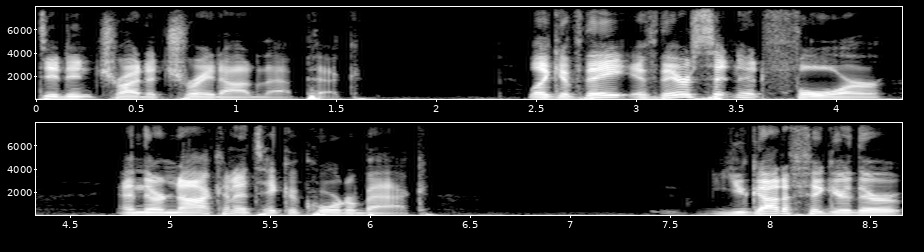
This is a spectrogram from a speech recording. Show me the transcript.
didn't try to trade out of that pick. Like if they if they're sitting at 4 and they're not going to take a quarterback, you got to figure there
